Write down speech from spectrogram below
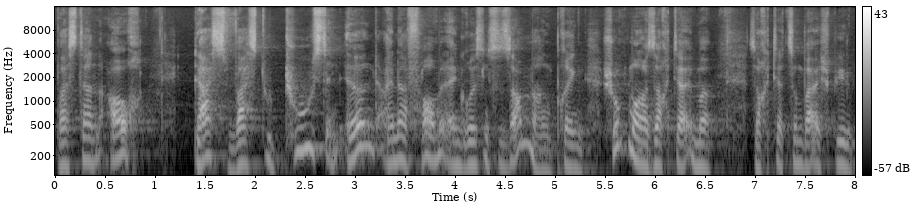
was dann auch das, was du tust, in irgendeiner Form in einen größeren Zusammenhang bringt. Schopenhauer sagt ja immer, sagt ja zum Beispiel,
